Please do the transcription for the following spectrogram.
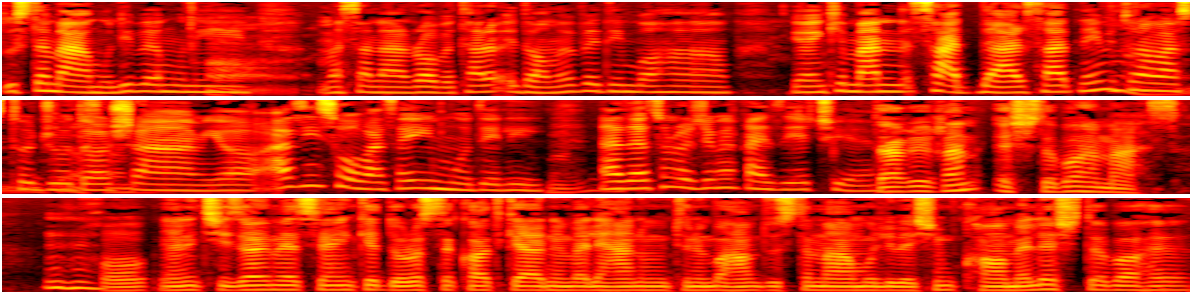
دوست معمولی بمونیم مثلا رابطه رو ادامه بدیم با هم. یا اینکه من صد درصد نمی‌تونم از تو جدا شم یا از این صحبت های این مدلی. نظرتون راجع به این قضیه چیه؟ دقیقا اشتباه محض. خب یعنی چیزایی مثل این که درست کات کردیم ولی هنوز می‌تونیم با هم دوست معمولی بشیم کامل اشتباهه.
